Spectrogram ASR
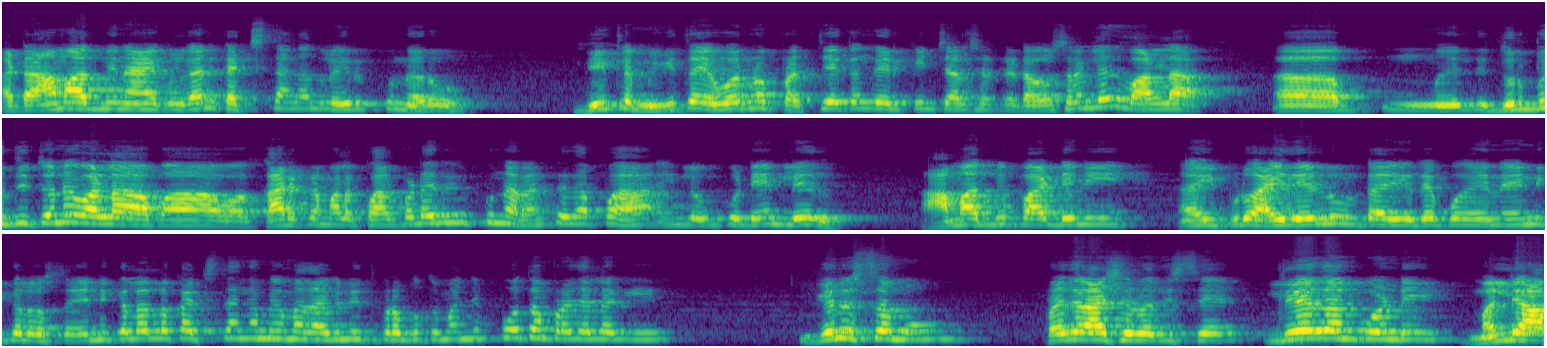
అటు ఆమ్ ఆద్మీ నాయకులు కానీ ఖచ్చితంగా అందులో ఇరుక్కున్నారు. దీంట్లో మిగతా ఎవరినో ప్రత్యేకంగా ఇరికించాల్సినటువంటి అవసరం లేదు. వాళ్ళ దుర్బుద్ధితోనే వాళ్ళ కార్యక్రమాలకు పాల్పడారు ఇరుక్కున్నారు అంతే తప్ప ఇందులో ఇంకోటి ఏం లేదు. ఆమ్ ఆద్మీ పార్టీని ఇప్పుడు ఐదేళ్ళు ఉంటాయి. రేపు ఎన్నికలు వస్తాయి? ఎన్నికలలో ఖచ్చితంగా మేము అది అవినీతి ప్రభుత్వం అని చెప్పి పోతాం ప్రజలకి. గెలుస్తాము. ప్రజలు ఆశీర్వదిస్తే. లేదనుకోండి మళ్ళీ ఆ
